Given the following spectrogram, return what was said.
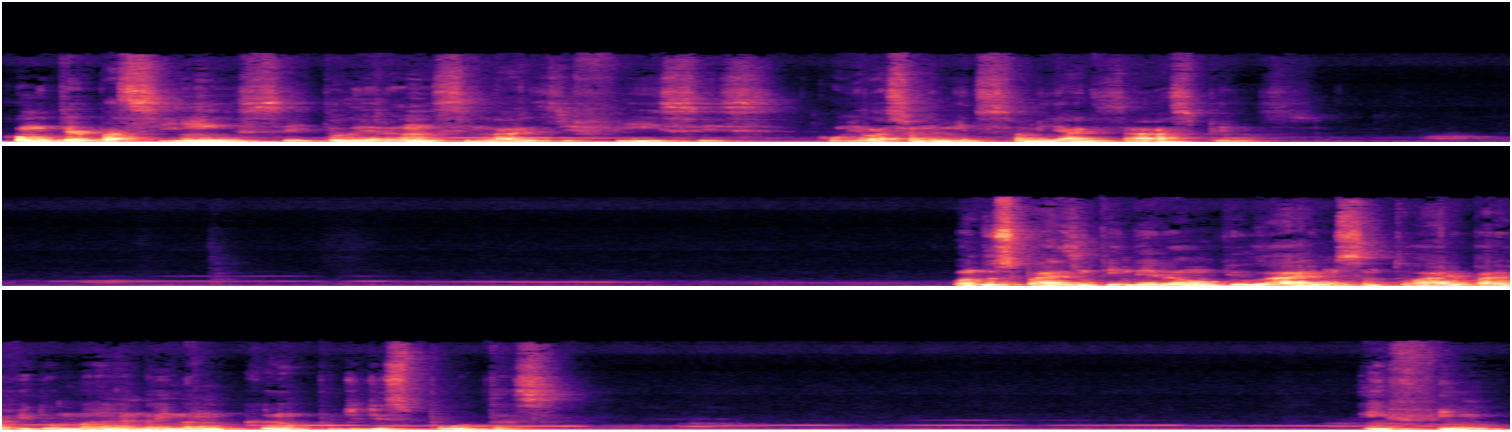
Como ter paciência e tolerância em lares difíceis, com relacionamentos familiares ásperos? Quando os pais entenderão que o lar é um santuário para a vida humana e não um campo de disputas, enfim,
